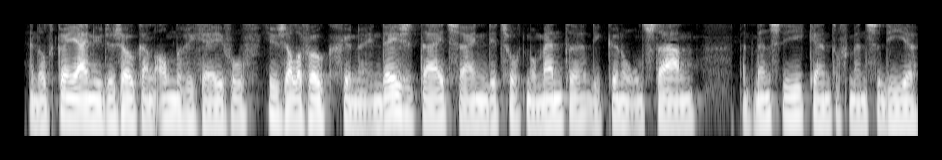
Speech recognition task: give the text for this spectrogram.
En dat kan jij nu dus ook aan anderen geven of jezelf ook gunnen. In deze tijd zijn dit soort momenten die kunnen ontstaan met mensen die je kent of mensen die je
